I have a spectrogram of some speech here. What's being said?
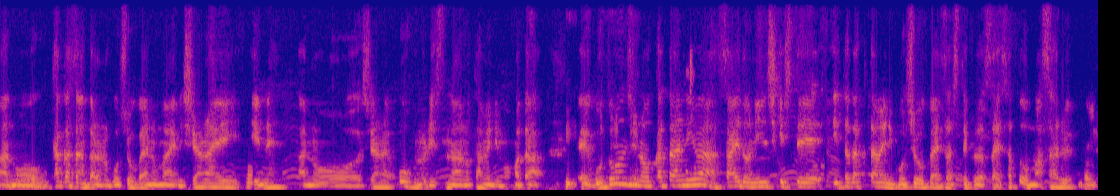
あのタカさんからのご紹介の前に知らないねあの知らない多くのリスナーのためにもまた、えー、ご存知の方には再度認識していただくためにご紹介させてください。佐藤勝、はい、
